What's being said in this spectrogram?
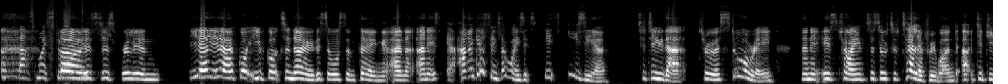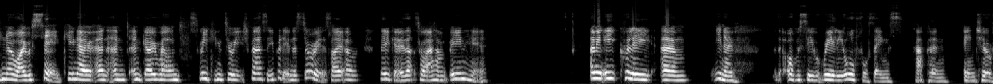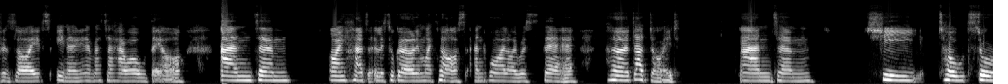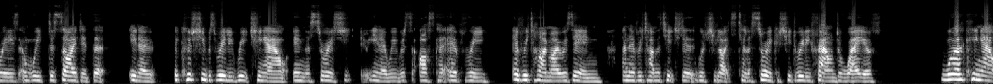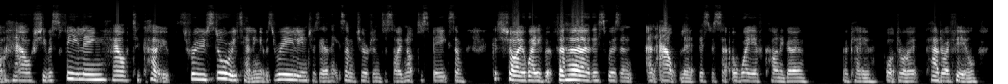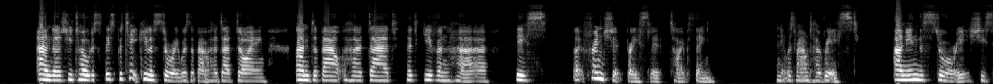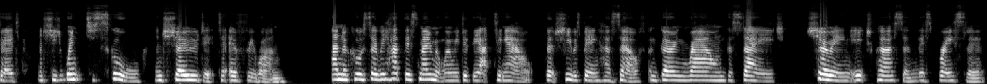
That's my story. Oh it's just brilliant. Yeah yeah i've got you've got to know this awesome thing. And and it's and i guess in some ways it's it's easier to do that through a story than it is trying to sort of tell everyone uh, did you know i was sick? You know and and and go around speaking to each person. You put it in a story it's like oh there you go that's why i haven't been here. I mean equally um you know obviously really awful things happen in children's lives you know no matter how old they are. And um i had a little girl in my class and while i was there her dad died, and um, she told stories, and we decided that you know because she was really reaching out in the stories, she you know we would ask her every every time I was in, and every time the teacher did, would she like to tell a story because she'd really found a way of working out how she was feeling, how to cope through storytelling. It was really interesting. I think some children decide not to speak, some shy away, but for her, this was an, an outlet. This was a way of kind of going, okay, what do I, how do I feel? And uh, she told us this particular story was about her dad dying and about her dad had given her this like friendship bracelet type thing. And it was round her wrist and in the story, she said, and she went to school and showed it to everyone. And of course, so we had this moment when we did the acting out that she was being herself and going round the stage, showing each person this bracelet.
